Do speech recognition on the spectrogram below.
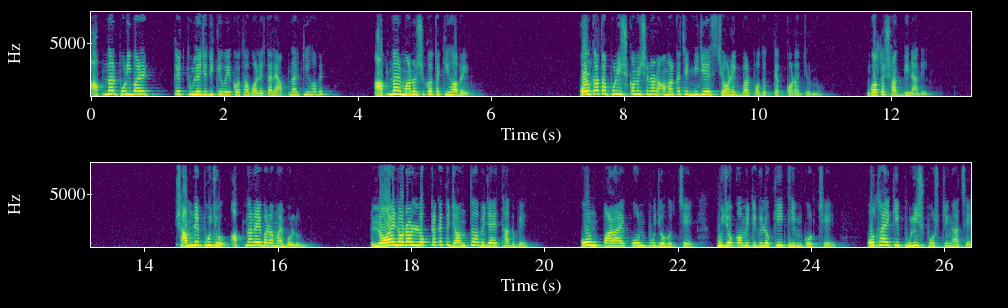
আপনার পরিবারকে তুলে যদি কেউ এ কথা বলে, তাহলে আপনার কি হবে? আপনার মানসিকতা কি হবে? কলকাতা পুলিশ কমিশনার আমার কাছে নিজে এসছে অনেকবার পদত্যাগ করার জন্য, গত সাত দিন আগে। সামনে পুজো, আপনারা এবার আমায় বলুন। ল অ্যান্ড অর্ডার লোকটাকে তো জানতে হবে যে এ থাকবে। কোন পাড়ায় কোন পুজো হচ্ছে, পুজো কমিটিগুলো কি থিম করছে, কোথায় কি পুলিশ পোস্টিং আছে,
